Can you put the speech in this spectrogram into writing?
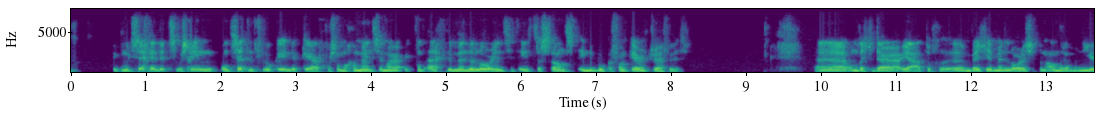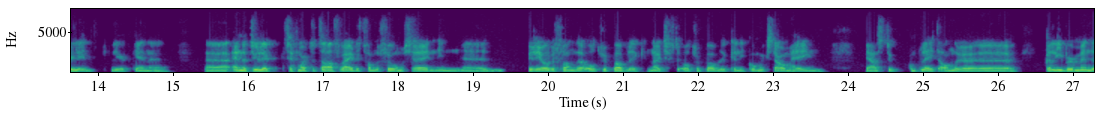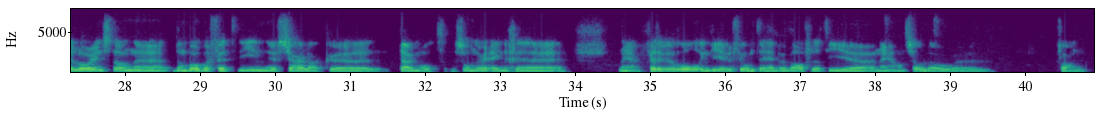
ik moet zeggen, dit is misschien ontzettend vloeken in de kerk voor sommige mensen, maar ik vond eigenlijk The Mandalorians het interessantst in de boeken van Karen Travis. Uh, omdat je daar ja, toch een beetje Mandalorians op een andere manier leert, kennen. Uh, en natuurlijk, zeg maar, totaal verwijderd van de films hè, in, de periode van de Old Republic, Knights of the Old Republic en die comics daaromheen. Ja, dat is natuurlijk een compleet andere kaliber Mandalorians dan, uh, dan Boba Fett, die in uh, Sarlacc uh, tuimelt. Zonder enige nou ja, verdere rol in die hele film te hebben. Behalve dat hij nou ja, Han Solo vangt.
